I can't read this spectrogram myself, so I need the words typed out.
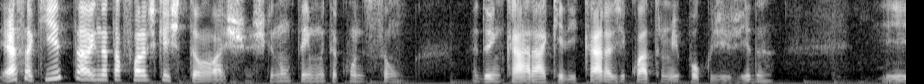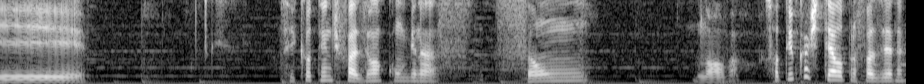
Essa aqui tá, ainda tá fora de questão, eu acho. Acho que não tem muita condição de eu encarar aquele cara de 4 mil e pouco de vida. E... Sei que eu tenho de fazer uma combinação nova. Só tem o castelo para fazer, né?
